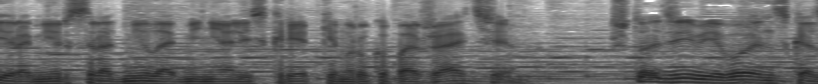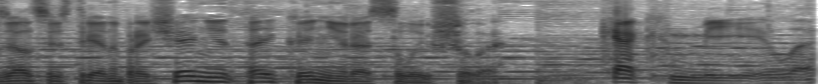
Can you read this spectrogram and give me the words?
Яромир с Радмилой обменялись крепким рукопожатием. Что Диви воин сказал сестре на прощание, Тайка не расслышала. Как мило.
